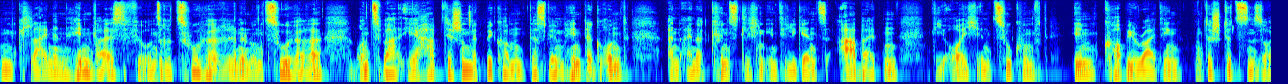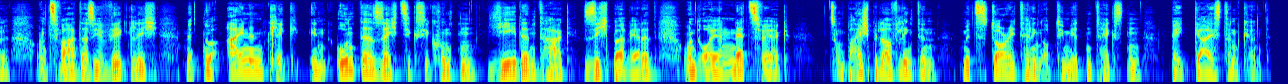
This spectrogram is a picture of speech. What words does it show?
einen kleinen Hinweis für unsere Zuhörerinnen und Zuhörer. Und zwar, ihr habt ja schon mitbekommen, dass wir im Hintergrund an einer künstlichen Intelligenz arbeiten, die euch in Zukunft im Copywriting unterstützen soll. Und zwar, dass ihr wirklich mit nur einem Klick in unter 60 Sekunden jeden Tag sichtbar werdet und euer Netzwerk, zum Beispiel auf LinkedIn, mit Storytelling optimierten Texten begeistern könnt.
